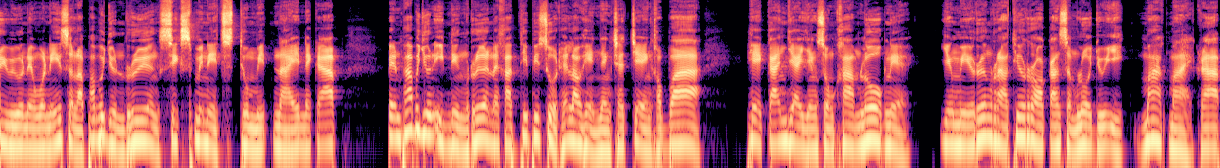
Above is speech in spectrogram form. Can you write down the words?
รีวิวในวันนี้สำหรับภาพยนตร์เรื่อง Six Minutes to Midnight นะครับ เป็นภาพยนตร์อีกหนึ่งเรื่องนะครับที่พิสูจน์ให้เราเห็นอย่างชัดเจนครับว่า เหตุการณ์ใหญ่อย่างสงครามโลกเนี่ยยังมีเรื่องราวที่รอการสำรวจอยู่อีกมากมายครับ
